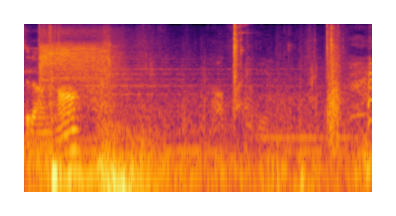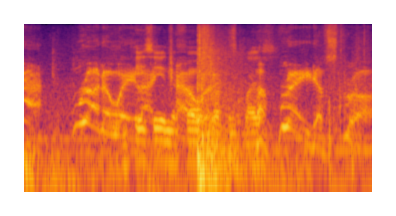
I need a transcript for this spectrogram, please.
Should have released it on, huh? Run away PC like in the coward. first weapon place. Afraid of straw.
